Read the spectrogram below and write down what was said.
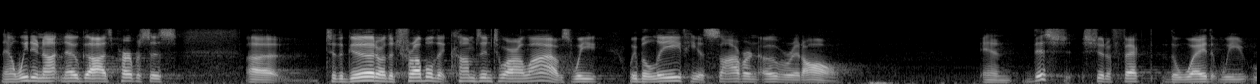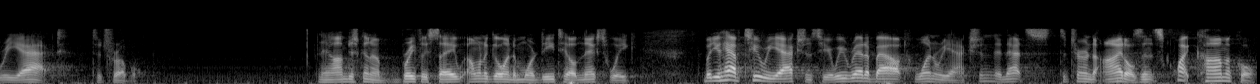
Now, we do not know God's purposes uh, to the good or the trouble that comes into our lives. We, we believe He is sovereign over it all. And this should affect the way that we react to trouble. Now, I'm just going to briefly say, I want to go into more detail next week But you have two reactions here. We read about one reaction, and that's to turn to idols, and it's quite comical.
